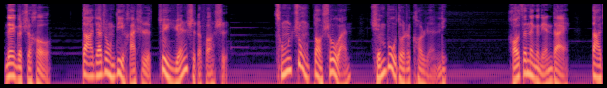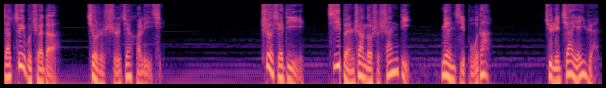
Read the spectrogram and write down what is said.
那个时候，大家种地还是最原始的方式，从种到收完，全部都是靠人力。好在那个年代，大家最不缺的就是时间和力气。这些地基本上都是山地，面积不大，距离家也远。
